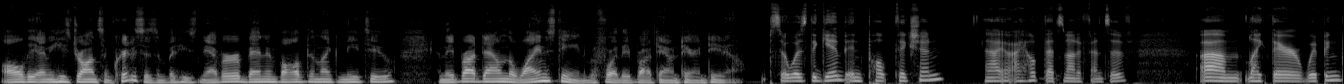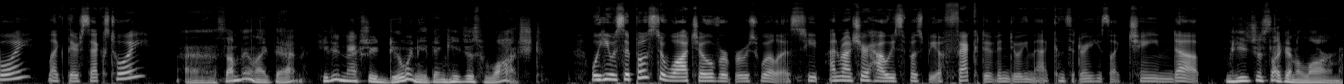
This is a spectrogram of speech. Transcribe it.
all the. I mean, he's drawn some criticism, but he's never been involved in like Me Too, and they brought down the Weinstein before they brought down Tarantino. So was the Gimp in Pulp Fiction? I, I hope that's not offensive. Um, like their whipping boy, like their sex toy. Uh, something like that. He didn't actually do anything. He just watched. Well, he was supposed to watch over Bruce Willis. He, I'm not sure how he's supposed to be effective in doing that, considering he's like chained up. He's just like an alarm.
